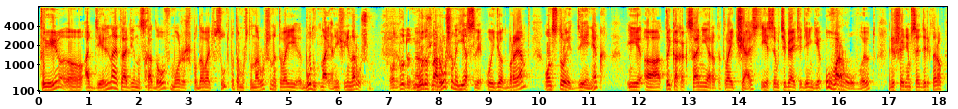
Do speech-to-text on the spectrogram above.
ты э, отдельно, это один из ходов, можешь подавать в суд, потому что нарушены твои, будут, они еще не нарушены. Вот будут нарушены. Будут нарушены, если уйдет бренд, он стоит денег, и а, ты как акционер, это твоя часть, если у тебя эти деньги уворовывают решением совета директоров,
